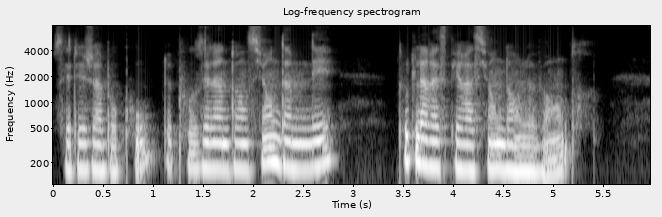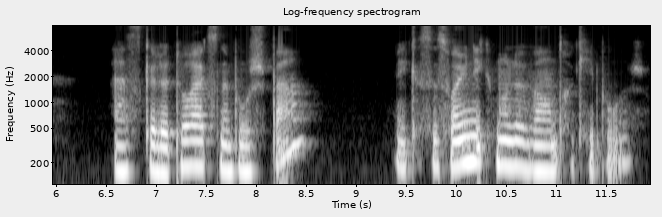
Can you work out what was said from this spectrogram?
C'est déjà beaucoup de poser l'intention d'amener toute la respiration dans le ventre, à ce que le thorax ne bouge pas, mais que ce soit uniquement le ventre qui bouge.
